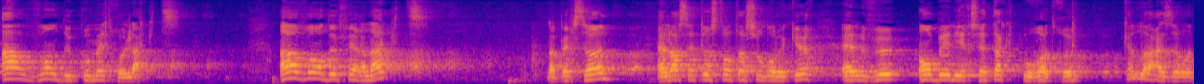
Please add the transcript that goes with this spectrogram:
avant de commettre l'acte. Avant de faire l'acte, la personne, elle a cette ostentation dans le cœur, elle veut embellir cet acte pour autre qu'Allah Azza wa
